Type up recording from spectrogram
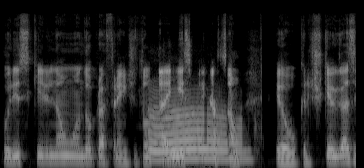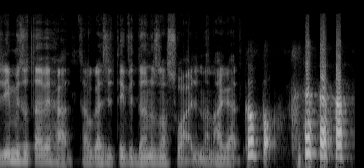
por isso que ele não andou pra frente, então tá aí minha explicação. Hum. Eu critiquei o Gasly, mas eu tava errado, tá? O Gasly teve danos no assoalho na largada. Tudo bom.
